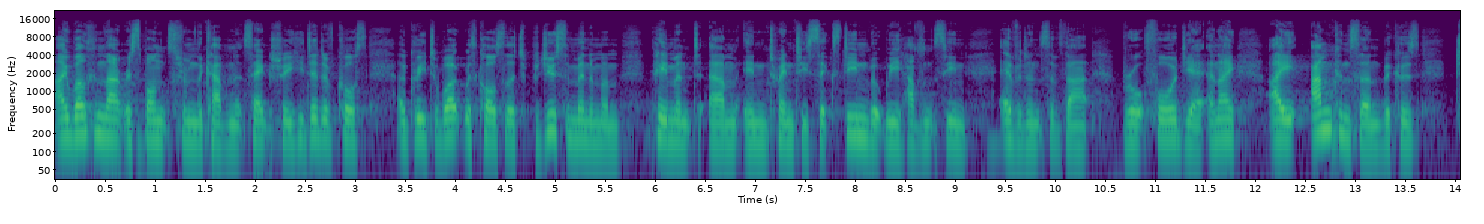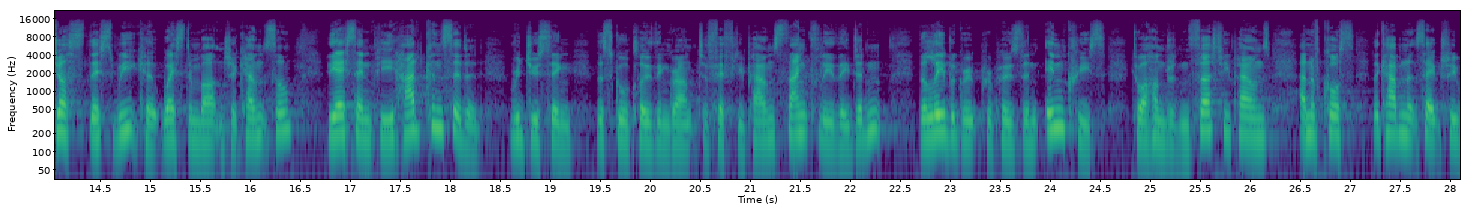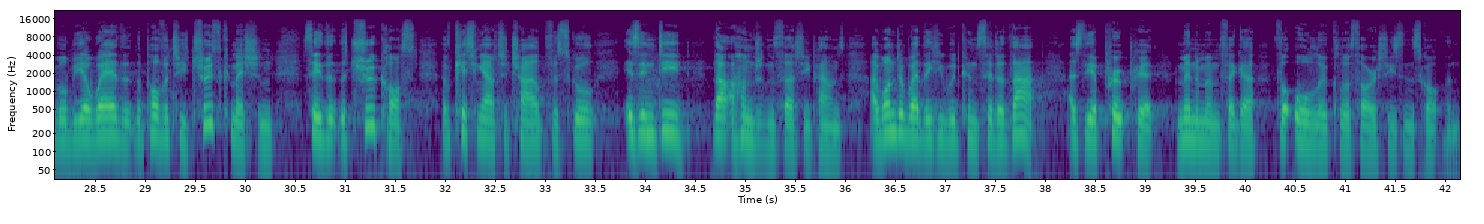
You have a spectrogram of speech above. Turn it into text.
I welcome that response from the Cabinet Secretary. He did, of course, agree to work with COSLA to produce a minimum payment um, in 2016, but we haven't seen evidence of that brought forward yet. And I, I am concerned because just this week at Western Bartonshire Council, the SNP had considered reducing the school clothing grant to £50. Thankfully, they didn't. The Labour group proposed an increase to £130. And of course, the Cabinet Secretary will be aware that the Poverty Truth Commission say that the true cost of kitting out a child for school is indeed that £130. I wonder whether he would consider that as the appropriate minimum figure for all local authorities in Scotland.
